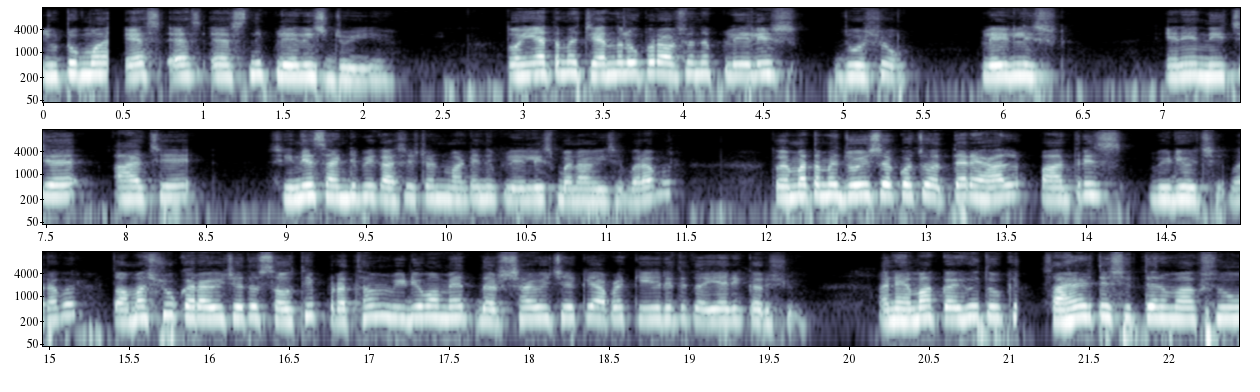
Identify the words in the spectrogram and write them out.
યુટ્યુબમાં એસ એસ એસની પ્લેલિસ્ટ જોઈએ. તો અહીંયા તમે ચેનલ ઉપર આવશો અને પ્લેલિસ્ટ જોશો. પ્લેલિસ્ટ. એની નીચે આ છે સિનિયર સાયન્ટિફિક આસિસ્ટન્ટ માટેની પ્લેલિસ્ટ બનાવી છે. બરાબર? તો એમાં તમે જોઈ શકો છો અત્યારે હાલ પાંત્રીસ વીડિયો છે, બરાબર? તો આમાં શું કરાવ્યું છે? તો સૌથી પ્રથમ વિડીયોમાં મેં દર્શાવ્યું છે કે આપણે કેવી રીતે તૈયારી કરીશું. અને એમાં કહ્યું હતું કે સાહીઠથી સિત્તેર માર્ક્સનું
